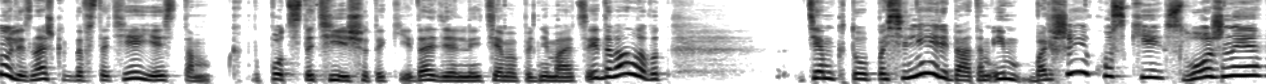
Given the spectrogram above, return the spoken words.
ну или знаешь, когда в статье есть там как бы под статьи еще такие, да, отдельные темы поднимаются, и давала вот тем, кто посильнее ребятам, им большие куски, сложные,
